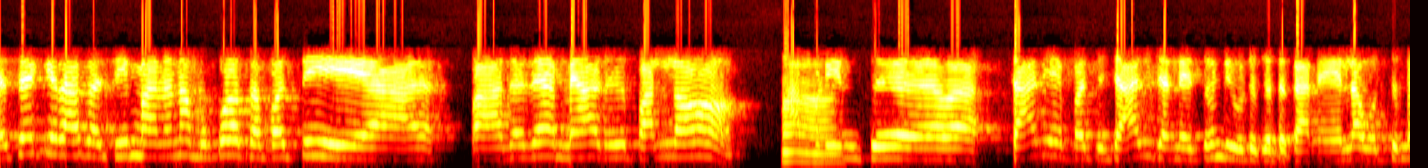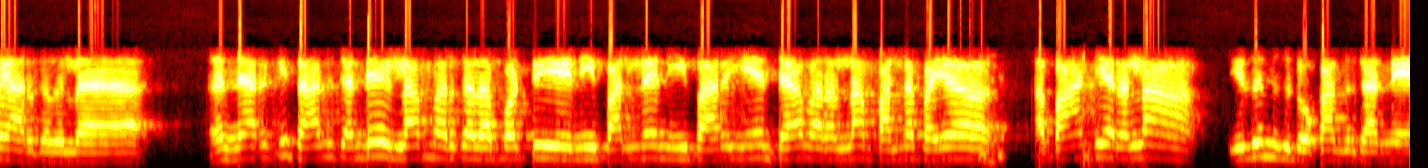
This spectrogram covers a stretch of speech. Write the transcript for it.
எசக்கி ராசா சீமானா முக்குளத்தை பத்தி அததான் மேடு பள்ளம். அப்படின்ட்டு சாதியை பத்தி சாதி சண்டையை தூண்டி விட்டுக்கிட்டு இருக்கானே. எல்லாம் ஒத்துமையா இருக்கிறதுல நிறைக்கு சாதி சண்டையே இல்லாம இருக்கிறத பத்தி நீ பல்ல நீ பறையன் தேவரெல்லாம் பல்ல பைய பாண்டியரெல்லாம் இதுன்னுக்கிட்டு உட்காந்துருக்கானே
